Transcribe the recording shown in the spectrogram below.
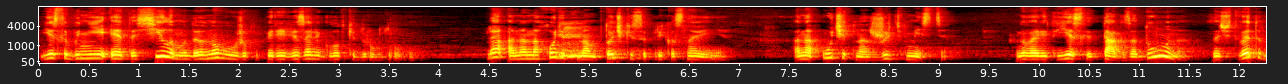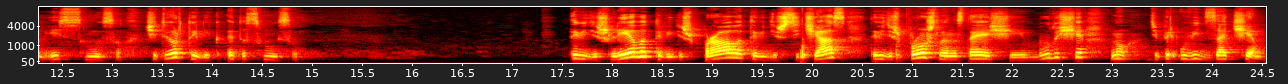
Если бы не эта сила, мы давно бы уже перерезали глотки друг другу. Да, она находит нам точки соприкосновения, она учит нас жить вместе. Говорит, если так задумано, значит в этом есть смысл. Четвертый лик это смысл. Ты видишь лево, ты видишь право, ты видишь сейчас, ты видишь прошлое, настоящее и будущее, но теперь увидеть зачем.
